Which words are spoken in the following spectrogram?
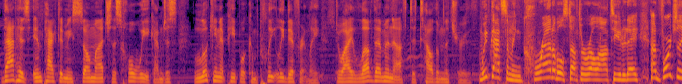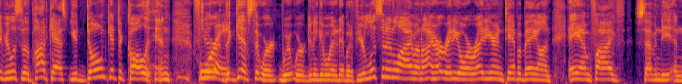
That has impacted me so much this whole week. I'm just looking at people completely differently. Do I love them enough to tell them the truth? We've got some incredible stuff to roll out to you today. Unfortunately, if you're listening to the podcast, you don't get to call in for the gifts that we're we're, we're going to give away today. But if you're listening live on iHeartRadio or right here in Tampa Bay on AM 570 and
